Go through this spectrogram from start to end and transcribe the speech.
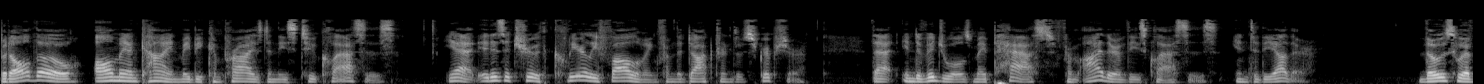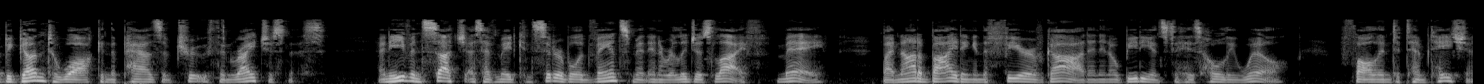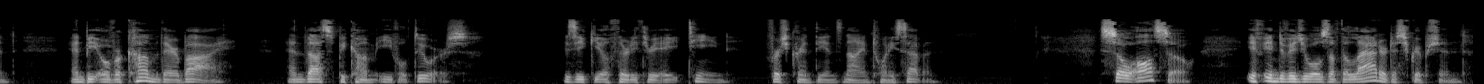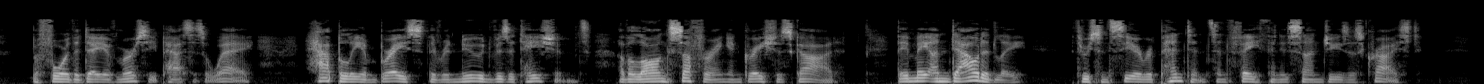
But although all mankind may be comprised in these two classes, yet it is a truth clearly following from the doctrines of scripture that individuals may pass from either of these classes into the other. Those who have begun to walk in the paths of truth and righteousness and even such as have made considerable advancement in a religious life may, by not abiding in the fear of God and in obedience to his holy will, fall into temptation and be overcome thereby, and thus become evildoers. Ezekiel 33:18, 1 Corinthians 9:27. So also, if individuals of the latter description, before the day of mercy passes away, happily embrace the renewed visitations of a long-suffering and gracious God, they may undoubtedly, through sincere repentance and faith in his Son Jesus Christ,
